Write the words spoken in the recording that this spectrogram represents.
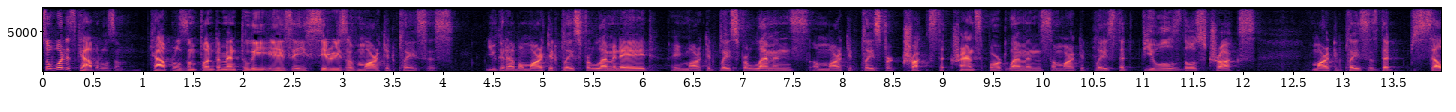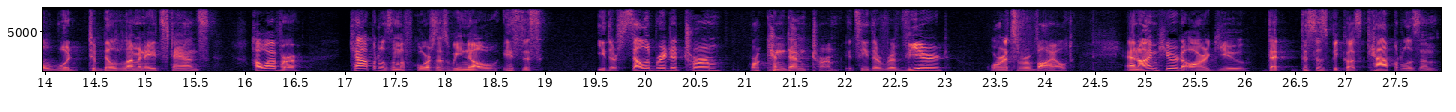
So, what is capitalism? Capitalism fundamentally is a series of marketplaces. You could have a marketplace for lemonade, a marketplace for lemons, a marketplace for trucks that transport lemons, a marketplace that fuels those trucks, marketplaces that sell wood to build lemonade stands. However, capitalism, of course, as we know, is this either celebrated term or condemned term. It's either revered or it's reviled. And I'm here to argue that this is because capitalism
